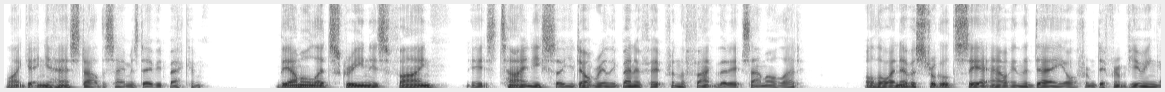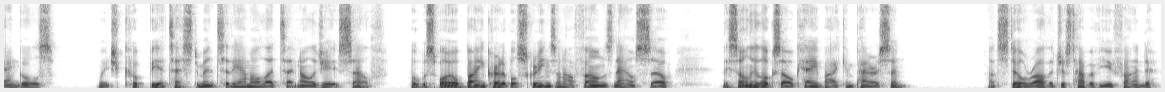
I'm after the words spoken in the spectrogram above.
like getting your hair styled the same as David Beckham. The AMOLED screen is fine. It's tiny, so you don't really benefit from the fact that it's AMOLED. Although I never struggled to see it out in the day or from different viewing angles, which could be a testament to the AMOLED technology itself but we're spoiled by incredible screens on our phones now, so this only looks okay by comparison. I'd still rather just have a viewfinder.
